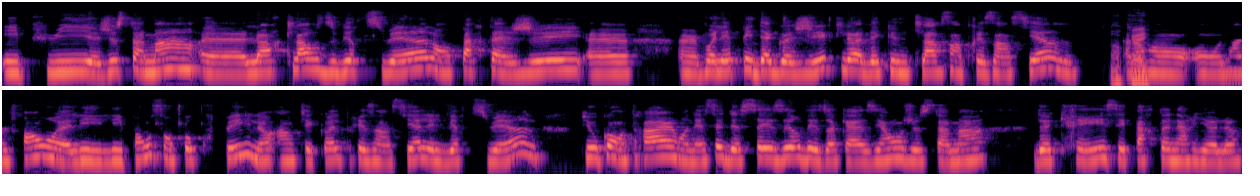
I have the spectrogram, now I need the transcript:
Et puis, justement, euh, leur classe du virtuel ont partagé un volet pédagogique là, avec une classe en présentiel. Alors, on, dans le fond, les, les ponts ne sont pas coupés là, entre l'école présentielle et le virtuel. Puis, au contraire, on essaie de saisir des occasions, justement, de créer ces partenariats-là.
